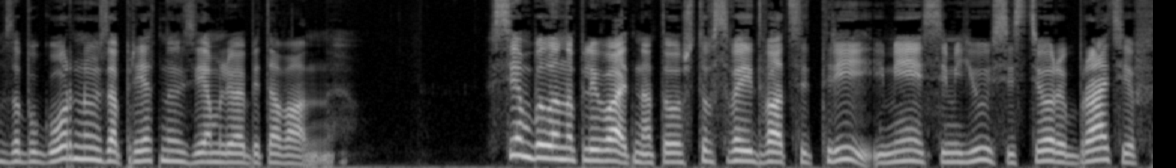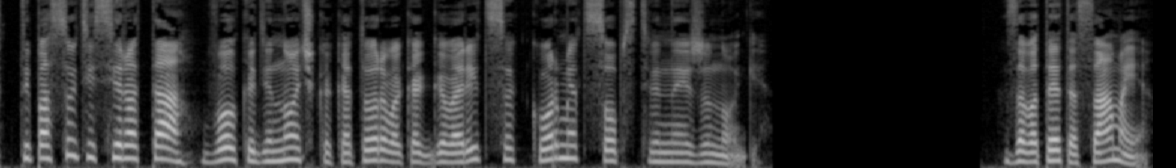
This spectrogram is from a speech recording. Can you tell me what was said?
в забугорную запретную землю обетованную. Всем было наплевать на то, что в свои 23, имея семью, сестер и братьев, ты по сути сирота, волк-одиночка, которого, как говорится, кормят собственные же ноги. За вот это самое,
